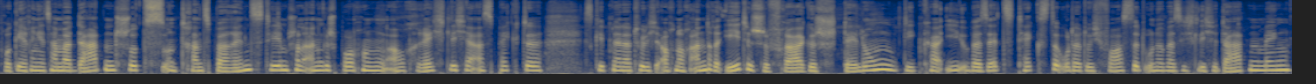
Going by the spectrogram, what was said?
Frau Gehring, jetzt haben wir Datenschutz und Transparenzthemen schon angesprochen, auch rechtliche Aspekte. Es gibt ja natürlich auch noch andere ethische Fragestellungen. Die KI übersetzt Texte oder durchforstet unübersichtliche Datenmengen.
